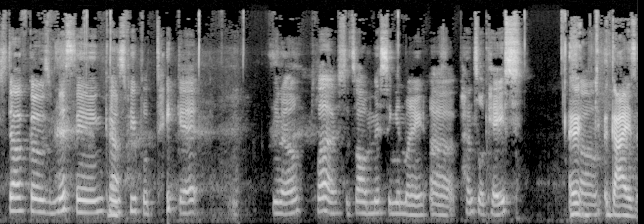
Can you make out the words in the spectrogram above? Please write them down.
stuff goes missing because people take it. You know. Plus, it's all missing in my uh, pencil case. Uh, guys,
